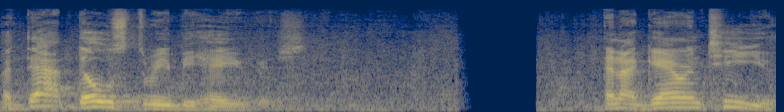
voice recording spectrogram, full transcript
Adapt those three behaviors. And I guarantee you,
